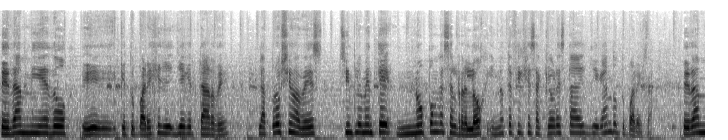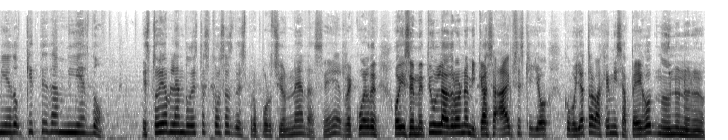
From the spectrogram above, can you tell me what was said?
Te da miedo eh, que tu pareja llegue tarde, la próxima vez simplemente no pongas el reloj y no te fijes a qué hora está llegando tu pareja. Te da miedo, ¿qué te da miedo? Estoy hablando de estas cosas desproporcionadas, ¿eh? Recuerden, oye, se metió un ladrón a mi casa. Ay, pues es que yo, como ya trabajé mis apegos, no, no, no, no.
